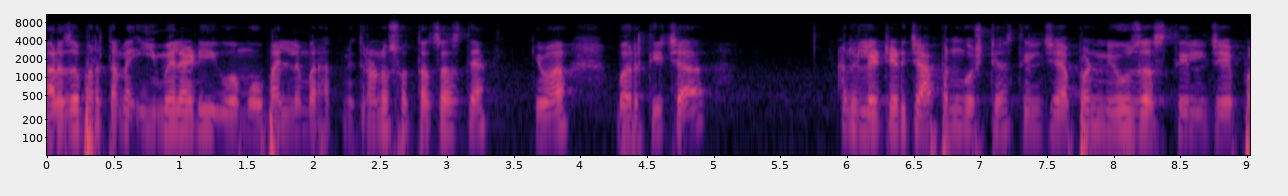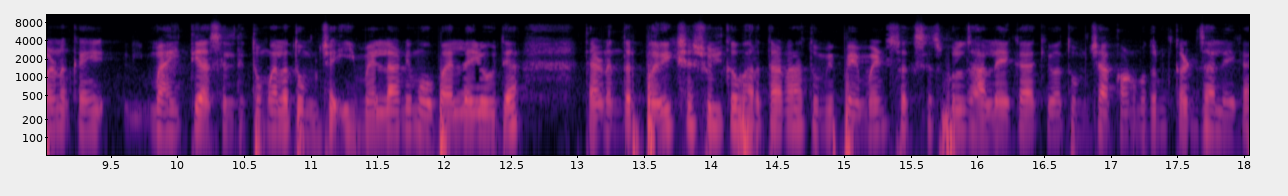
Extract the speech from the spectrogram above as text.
अर्ज भरताना ईमेल आय डी व मोबाईल नंबर हात मित्रांनो स्वतःचाच द्या किंवा भरतीच्या रिलेटेड ज्या पण गोष्टी असतील ज्या पण न्यूज असतील जे पण काही माहिती असेल ती तुम्हाला तुमच्या ईमेलला आणि मोबाईलला येऊ द्या. त्यानंतर परीक्षा शुल्क भरताना तुम्ही पेमेंट सक्सेसफुल झालंय का किंवा तुमच्या अकाउंटमधून कट झालंय का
